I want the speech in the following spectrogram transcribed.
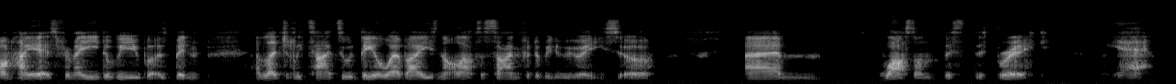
on hiatus from AEW, but has been allegedly tied to a deal whereby he's not allowed to sign for WWE. So, um, whilst on this this break, but yeah,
